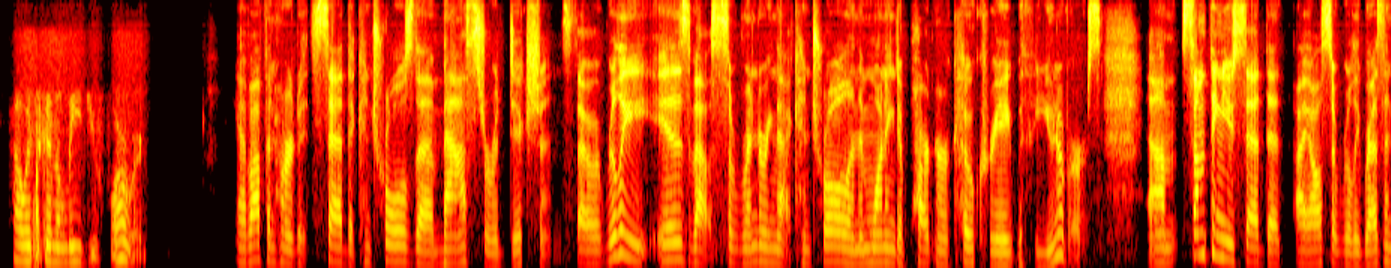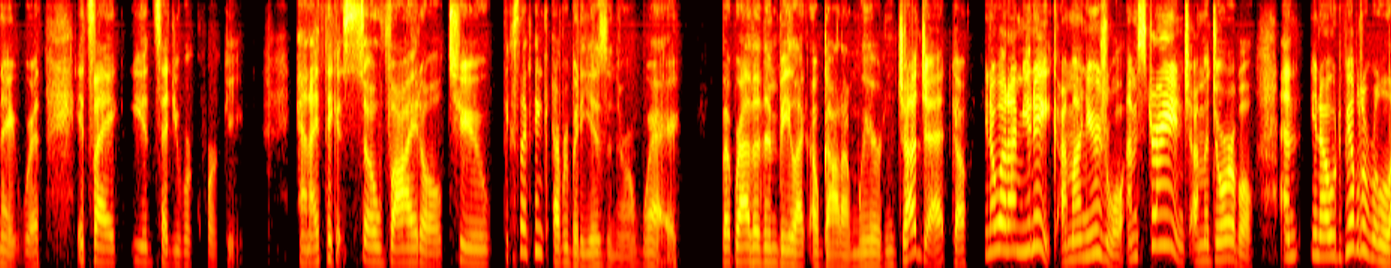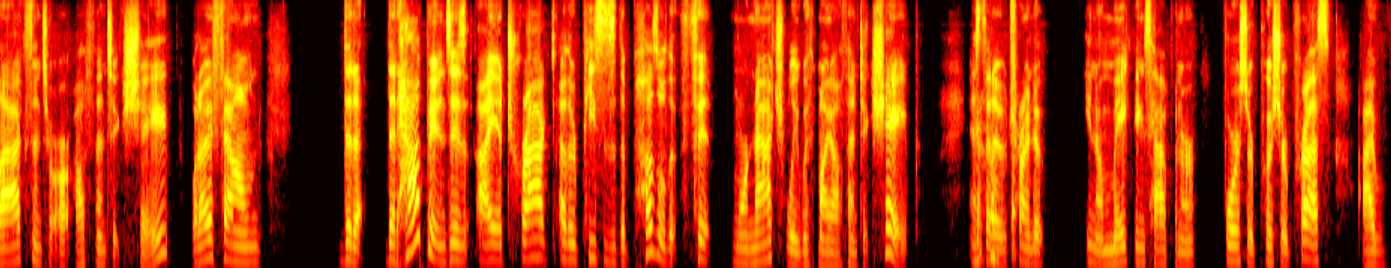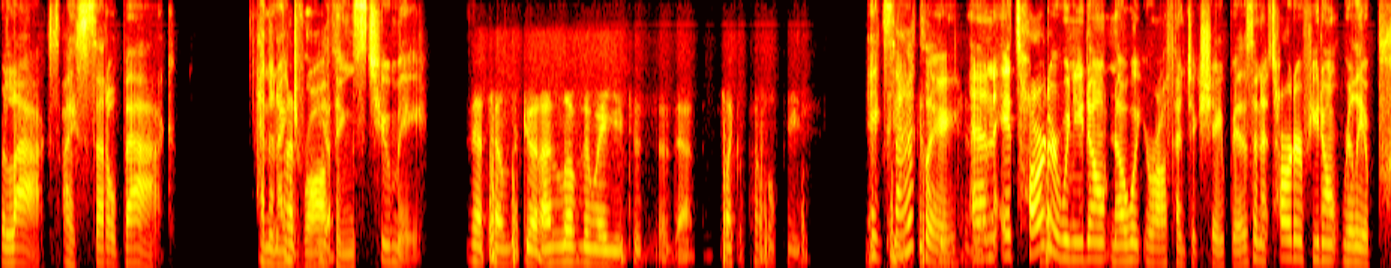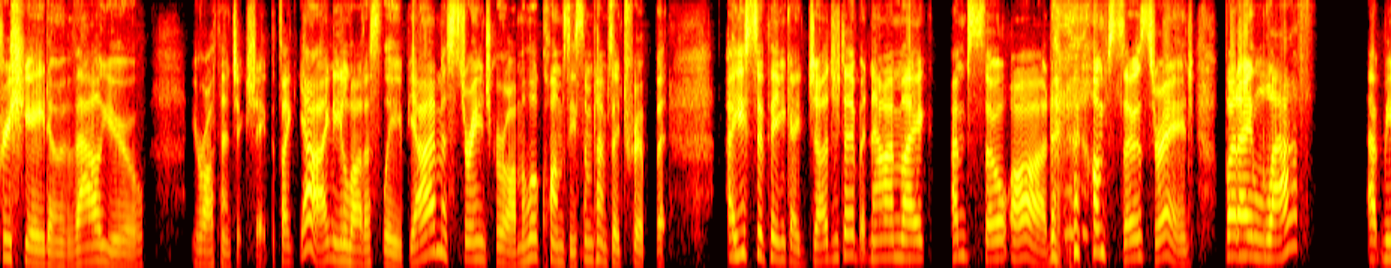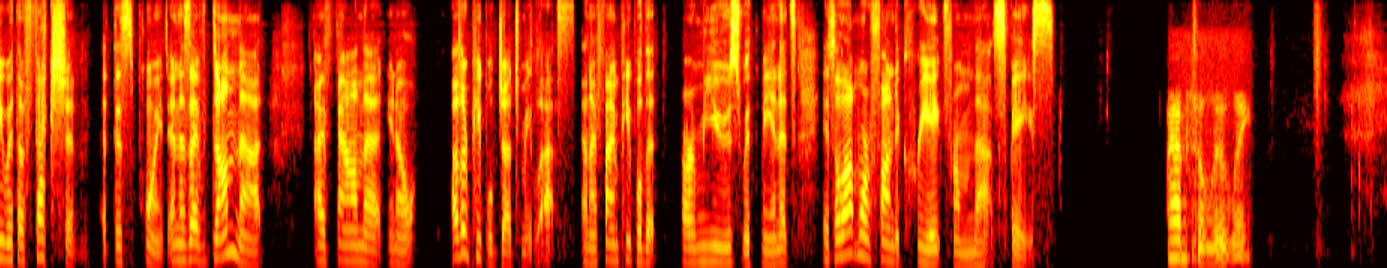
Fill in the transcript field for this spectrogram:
how it's going to lead you forward. I've often heard it said that control's the master addiction. So it really is about surrendering that control and then wanting to partner co create with the universe. Um, something you said that I also really resonate with it's like you had said you were quirky. And I think it's so vital to, because I think everybody is in their own way. But rather than be like, oh God, I'm weird and judge it, go, you know what? I'm unique. I'm unusual. I'm strange. I'm adorable. And, you know, to be able to relax into our authentic shape, what I found that that happens is I attract other pieces of the puzzle that fit more naturally with my authentic shape. Instead of trying to, you know, make things happen or force or push or press, I relax, I settle back, and then I draw yeah. things to me. That sounds good. I love the way you just said that. It's like a puzzle piece. You piece this Exactly. And it's harder when you don't know what your authentic shape is. And it's harder if you don't really appreciate and value your authentic shape. It's like, yeah, I need a lot of sleep. Yeah, I'm a strange girl. I'm a little clumsy. Sometimes I trip, but I used to think I judged it, but now I'm like, I'm so odd. I'm so strange. But I laugh at me with affection at this point. And as I've done that, I've found that, you know, other people judge me less. And I find people that are amused with me. And it's it's a lot more fun to create from that space. Absolutely.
